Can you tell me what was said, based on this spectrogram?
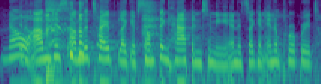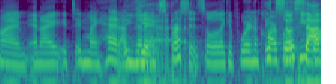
No, I'm just I'm the type like if something happened to me and it's like an inappropriate time and I it's in my head, I'm gonna Yeah. express it. So like if we're in a car It's full so of people, I'll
